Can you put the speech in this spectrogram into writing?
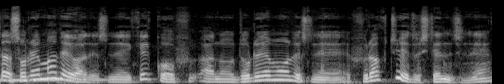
ただそれまではですね結構ふあの、ドル円もですねフラクチュエートしてるんですね。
